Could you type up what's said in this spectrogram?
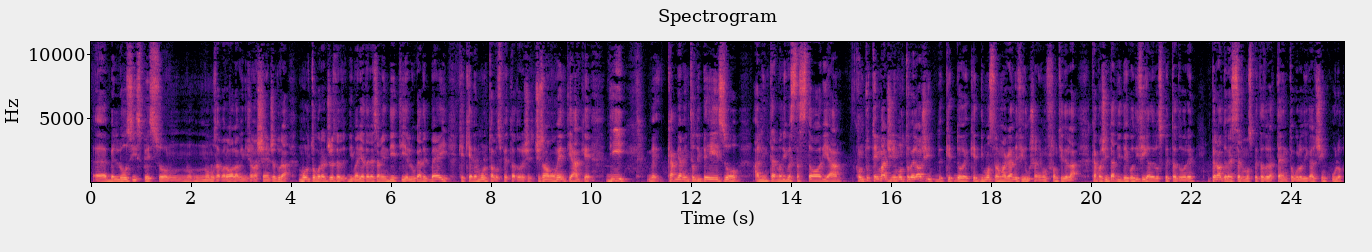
eh, Bellosi spesso non, non, usa parola, quindi c'è una sceneggiatura molto coraggiosa di Maria Teresa Venditti e Luca De Bei che chiede molto allo spettatore. C- ci sono momenti anche di cambiamento di peso all'interno di questa storia con tutte immagini molto veloci che, dove, che, dimostrano una grande fiducia nei confronti della capacità di decodifica dello spettatore, però deve essere uno spettatore attento, quello di calci in culo.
